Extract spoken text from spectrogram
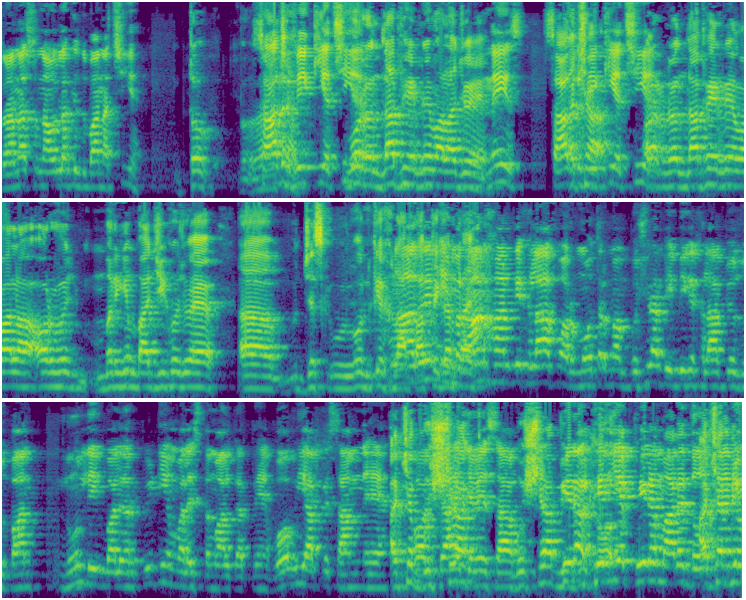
رانا ثناء اللہ کی زبان اچھی ہے۔ تو سعد اچھا، رفیق کی اچھی وہ ہے۔ رندا پھیرنے والا جو ہے۔ نہیں اچھا کی اچھی ہے رندا پھیرنے والا اور وہ مریم باجی کو جو ہے جس ان کے خلاف باتیں کرتا عمران ہے خان کے خلاف اور محترمہ بشرا بی بی کے خلاف جو زبان نون لیگ والے اور پی ٹی ایم والے استعمال کرتے ہیں وہ بھی آپ کے سامنے ہے اچھا، بشرا- صاحب بشرا پھر پھر یہ پھر ہمارے دوست اچھا، ہیں جو۔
